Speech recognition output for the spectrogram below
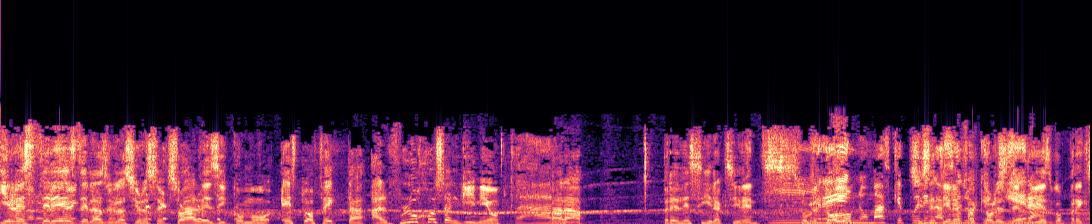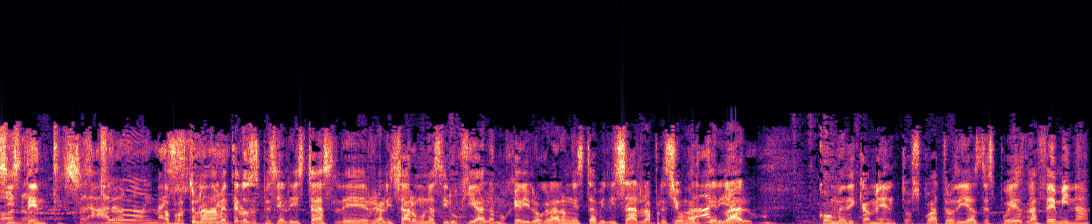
y el estrés de las relaciones sexuales y cómo esto afecta al flujo sanguíneo Claro. para predecir accidentes, sobre Creen todo nomás que si se tienen factores de riesgo preexistentes. Claro, ¿no? Imagina. Afortunadamente los especialistas le realizaron una cirugía a la mujer y lograron estabilizar la presión Qué arterial bárbaro. con medicamentos. Cuatro días después la fémina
